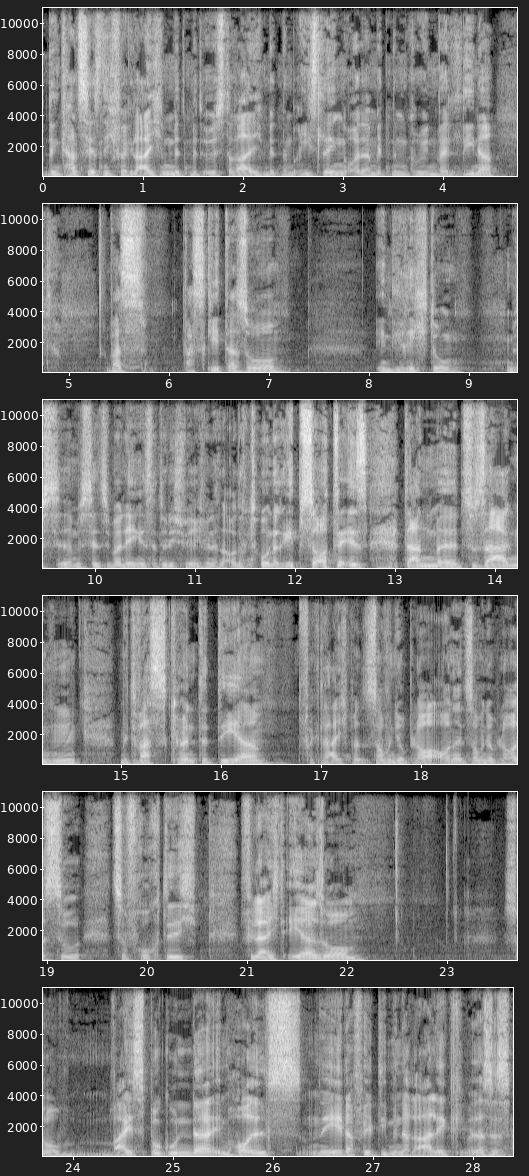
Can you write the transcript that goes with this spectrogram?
den kannst du jetzt nicht vergleichen mit, mit Österreich, mit einem Riesling oder mit einem grünen Veltliner. Was, was geht da so in die Richtung? Müsst ihr, müsst ihr jetzt überlegen, ist natürlich schwierig, wenn es eine autochtone Rebsorte ist, dann äh, zu sagen, hm, mit was könnte der vergleichbar. Sauvignon Blanc auch nicht. Sauvignon Blanc ist zu, zu fruchtig. Vielleicht eher so, so Weißburgunder im Holz. Nee, da fehlt die Mineralik. Das ist,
